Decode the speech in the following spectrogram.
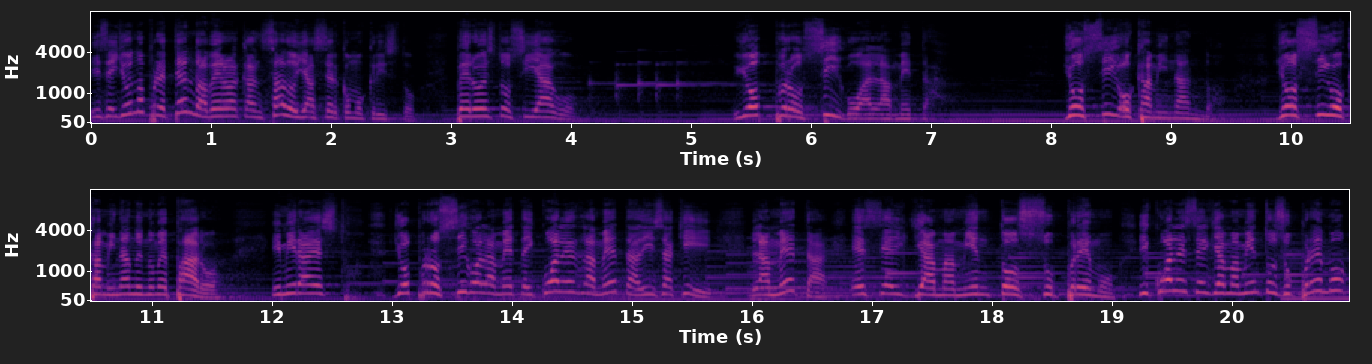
Dice, yo no pretendo haber alcanzado ya ser como Cristo, pero esto sí hago. Yo prosigo a la meta. Yo sigo caminando. Yo sigo caminando y no me paro. Y mira esto, yo prosigo a la meta. ¿Y cuál es la meta? Dice aquí, la meta es el llamamiento supremo. ¿Y cuál es el llamamiento supremo?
